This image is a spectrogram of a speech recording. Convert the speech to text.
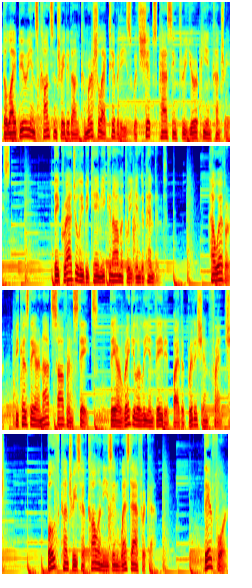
the Liberians concentrated on commercial activities with ships passing through European countries they gradually became economically independent. However, because they are not sovereign states, they are regularly invaded by the British and French. Both countries have colonies in West Africa. Therefore,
